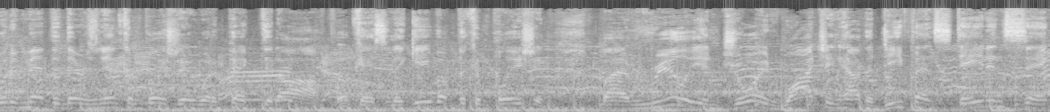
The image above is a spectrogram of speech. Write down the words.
would have meant that there was an incompletion. They would have picked it off. Okay, so they gave up the completion. But I really enjoyed watching how the defense stayed in sync,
